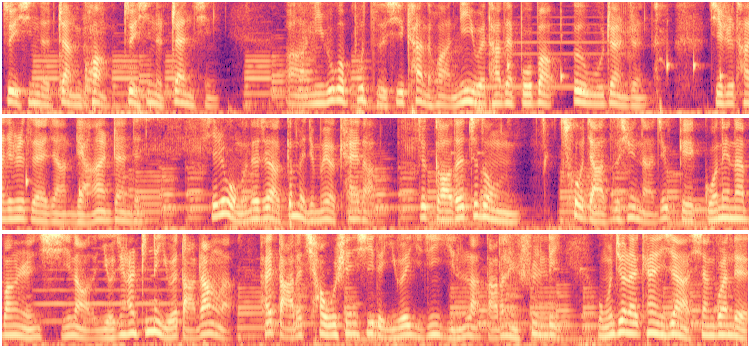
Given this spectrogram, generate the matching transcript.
最新的战况，最新的战情，啊，你如果不仔细看的话，你以为他在播报俄乌战争，其实他就是在讲两岸战争。其实我们都知道，根本就没有开打，就搞得这种错假资讯呢，就给国内那帮人洗脑的。有些还真的以为打仗了，还打得悄无声息的，以为已经赢了，打得很顺利。我们就来看一下相关的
